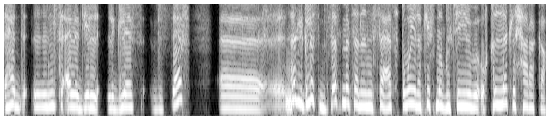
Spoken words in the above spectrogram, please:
هاد المسألة ديال الكلاس بزاف آه هاد الجلوس بزاف مثلا ساعات طويلة كيف ما قلتي قلات الحركة.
